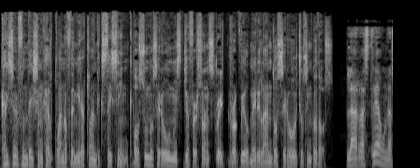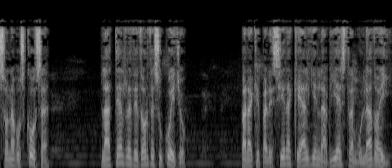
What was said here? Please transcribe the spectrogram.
Kaiser Foundation Health Plan of the Mid-Atlantic Stay Inc., 2101 East Jefferson Street, Rockville, Maryland 20852. La arrastré a una zona boscosa, la até alrededor de su cuello, para que pareciera que alguien la había estrangulado ahí.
